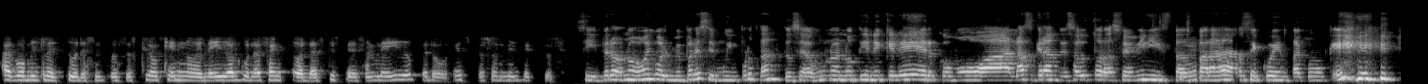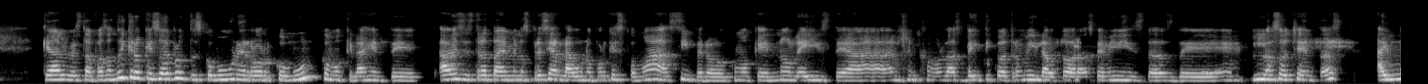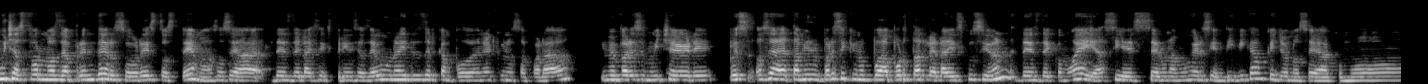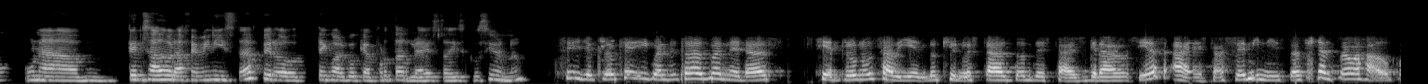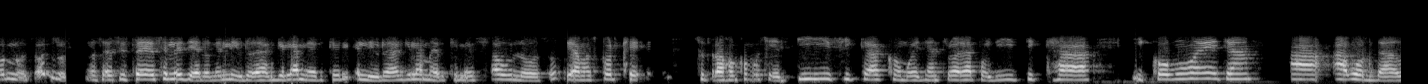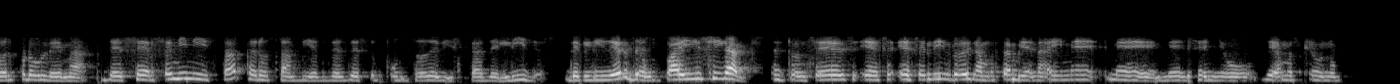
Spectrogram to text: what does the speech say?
hago mis lecturas, entonces creo que no he leído algunas autoras que ustedes han leído, pero estas son mis lecturas. Sí, pero no, igual me parece muy importante, o sea, uno no tiene que leer como a las grandes autoras feministas para darse cuenta como que que algo está pasando y creo que eso de pronto es como un error común, como que la gente a veces trata de menospreciarla a uno porque es como, ah, sí, pero como que no leíste a como las 24 mil autoras feministas de los ochentas. Hay muchas formas de aprender sobre estos temas, o sea, desde las experiencias de uno y desde el campo en el que uno está parado y me parece muy chévere. Pues, o sea, también me parece que uno puede aportarle a la discusión desde como ella, si es ser una mujer científica, aunque yo no sea como una pensadora feminista, pero tengo algo que aportarle a esta discusión, ¿no? Sí, yo creo que igual de todas maneras, siempre uno sabiendo que uno está donde está es gracias a estas feministas que han trabajado por nosotros. No sé si ustedes se leyeron el libro de Angela Merkel. El libro de Angela Merkel es fabuloso, digamos, porque su trabajo como científica, cómo ella entró a la política y cómo ella ha abordado el problema de ser feminista, pero también desde su punto de vista de líder, de líder de un país gigante. Entonces, ese, ese libro, digamos, también ahí me, me, me enseñó, digamos, que uno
